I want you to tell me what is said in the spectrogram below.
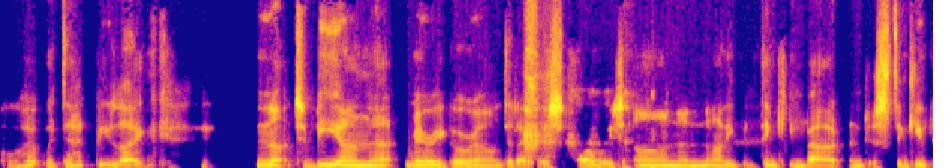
what would that be like? Not to be on that merry-go-round that I was always on and not even thinking about and just thinking,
